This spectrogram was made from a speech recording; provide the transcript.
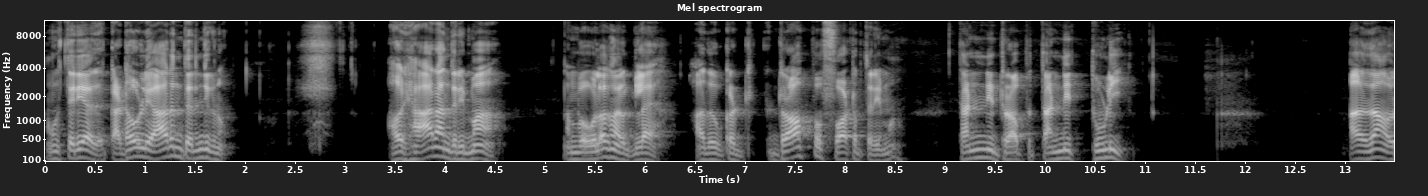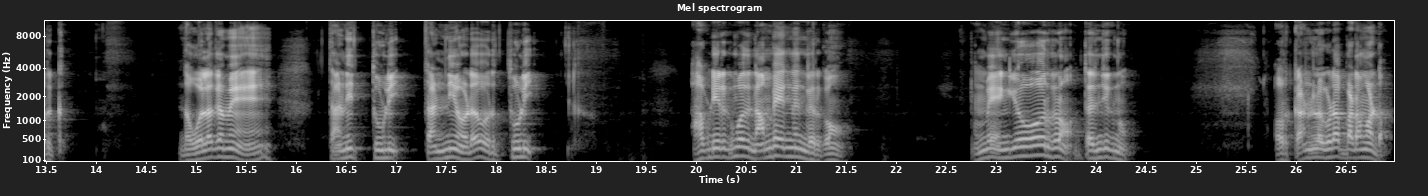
நமக்கு தெரியாது. கடவுள் யாருன்னு தெரிஞ்சுக்கணும். அவர் யாரான்னு தெரியுமா? நம்ம உலகம் இருக்குல்ல அது ட்ராப் ஆஃப் வாட்டர் தெரியுமா? தண்ணி ட்ராப் தண்ணி துளி. அதுதான் அவருக்கு. இந்த உலகமே தனித்துளி தண்ணியோட ஒரு துளி. அப்படி இருக்கும்போது நம்ம எங்கெங்கே இருக்கோம்? நம்ம எங்கேயோ இருக்கிறோம் தெரிஞ்சுக்கணும். அவர் கண்ணில் கூட படமாட்டோம்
